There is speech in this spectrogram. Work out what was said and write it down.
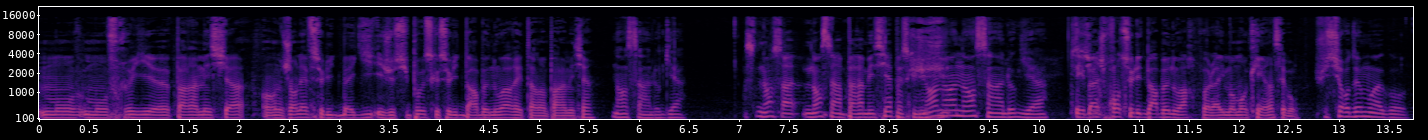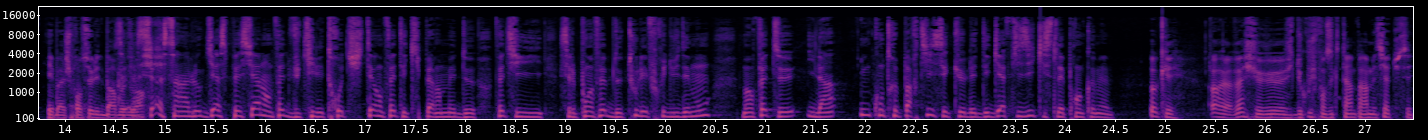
mon, mon fruit euh, paramécia. en- J'enlève celui de Baggy et je suppose que celui de Barbe Noire est un paramécia? Non, c'est un Logia. Non, c'est un, non, c'est un paramécia parce que je Non, non, non, c'est un Logia. Et bah sûr je prends celui de Barbe Noire. Voilà, il m'en manquait un, c'est bon. Je suis sûr de moi, gros. Et bah je prends celui de Barbe Noire. C'est un Logia spécial en fait, vu qu'il est trop cheaté en fait et qui permet de. En fait, il- c'est le point faible de tous les fruits du démon. Mais en fait, euh, il a une contrepartie, c'est que les dégâts physiques, il se les prend quand même. Ok. Oh la vache, je- je- du coup, je pensais que c'était un paramécia, tu sais.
